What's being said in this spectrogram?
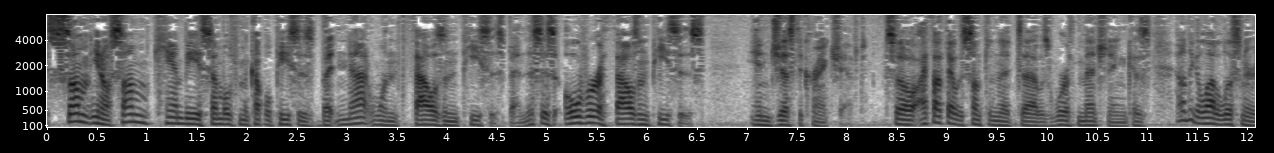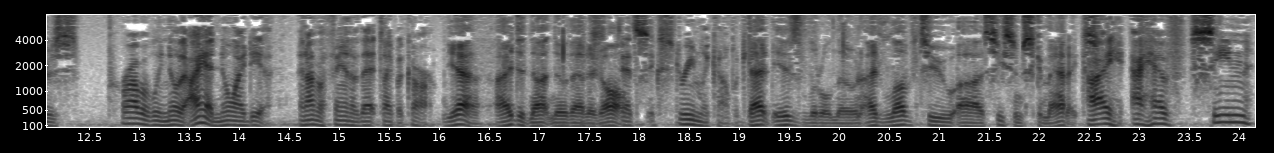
some, you know, some can be assembled from a couple pieces, but not 1,000 pieces, Ben. This is over a thousand pieces in just the crankshaft. So I thought that was something that uh, was worth mentioning because I don't think a lot of listeners probably know that. I had no idea, and I'm a fan of that type of car. yeah, I did not know that at all. That's extremely complicated. that is little known. I'd love to uh, see some schematics. I I have seen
